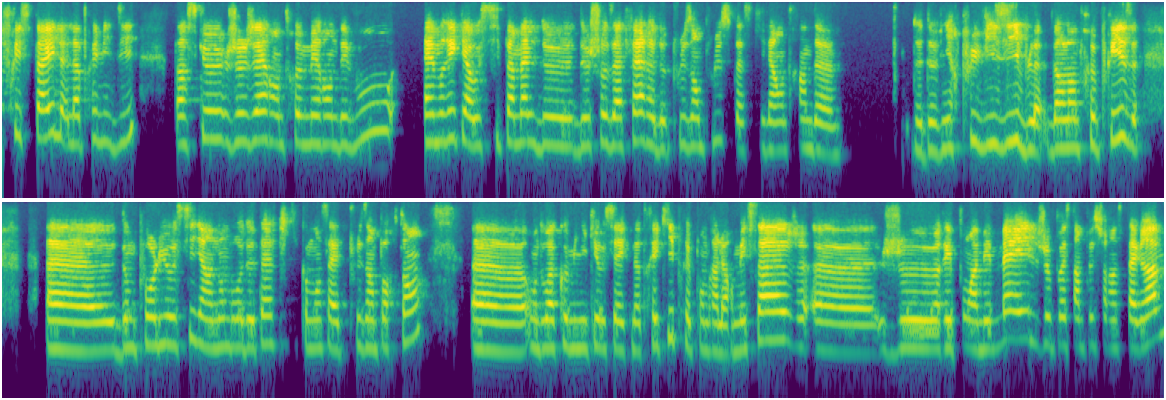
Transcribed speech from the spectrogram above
freestyle l'après-midi parce que je gère entre mes rendez-vous. Emric a aussi pas mal de, choses à faire et de plus en plus parce qu'il est en train de de devenir plus visible dans l'entreprise. Euh, donc pour lui aussi, il y a un nombre de tâches qui commence à être plus important. on doit communiquer aussi avec notre équipe, répondre à leurs messages. je réponds à mes mails, je poste un peu sur Instagram,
